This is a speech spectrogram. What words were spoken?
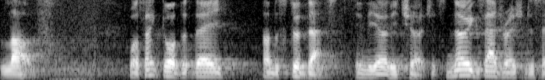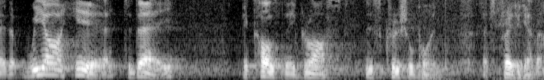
love. Well, thank God that they understood that in the early church. It's no exaggeration to say that we are here today because they grasped this crucial point. Let's pray together.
